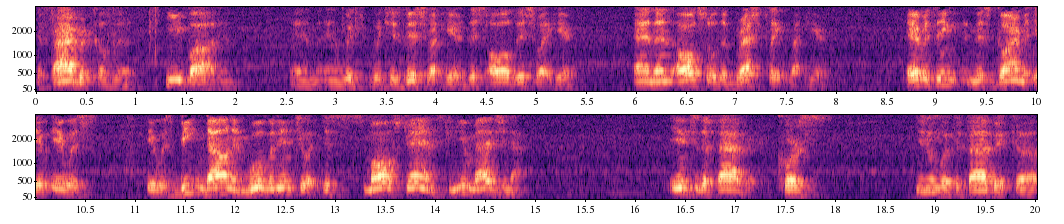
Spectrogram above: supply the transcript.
the fabric of the ephod, and and, and which which is this right here, this all this right here, and then also the breastplate right here. Everything in this garment, it, it was it was beaten down and woven into it, just small strands. Can you imagine that? Into the fabric. Of course, you know, what the fabric uh,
